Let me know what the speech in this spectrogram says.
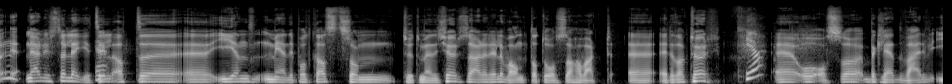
orden. jeg har lyst til å legge til at eh, i en mediepodkast som Tut og Mediekjør, så er det relevant at du også har vært eh, redaktør. Ja. Eh, og også bekledd verv i,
